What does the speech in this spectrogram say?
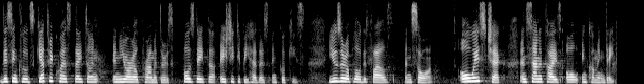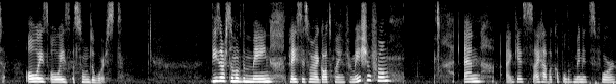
This includes GET request data and URL parameters, post data, HTTP headers, and cookies, user uploaded files, and so on. Always check and sanitize all incoming data. Always, always assume the worst. These are some of the main places where I got my information from. And I guess I have a couple of minutes for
